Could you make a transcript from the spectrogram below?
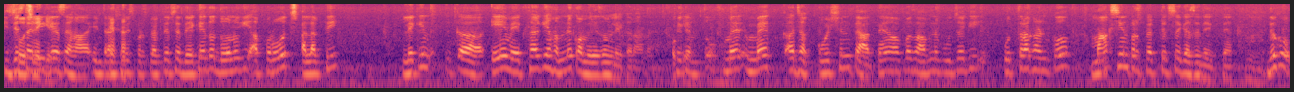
कि जिस तरीके से हाँ इंटरेक्शनिस्ट पर्सपेक्टिव से देखें तो दोनों की अप्रोच अलग थी। लेकिन एम एक था कि हमने कम्युनिज्म लेकर आना है। ठीक है तो मैं मैं अच्छा क्वेश्चन पे आते हैं वापस। आपने पूछा कि उत्तराखंड को मार्क्सियन परस्पेक्टिव से कैसे देखते हैं? देखो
